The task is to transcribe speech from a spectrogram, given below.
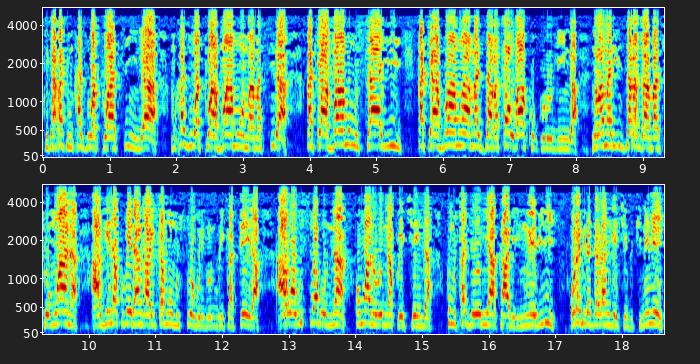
tikakati mukazi wattu asinda mukazi wattu avaamu oma amasira kati avaamu musaayi kati avaamu amazzi abasawo bakukuludinga nga bamaliriza bagamba nti omwana agenda kubeera ng'ayitamu omusibo buli kaseera. Awo obusiba bwonna omwana ow'ennaku ekyenda ku musajja ow'emyaka abiri mu ebiri olabira ddala ng'ekintu kinene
